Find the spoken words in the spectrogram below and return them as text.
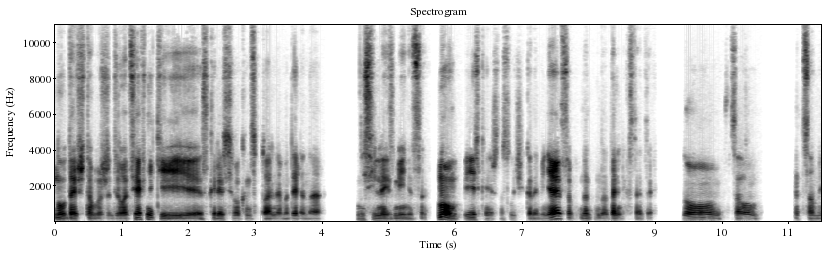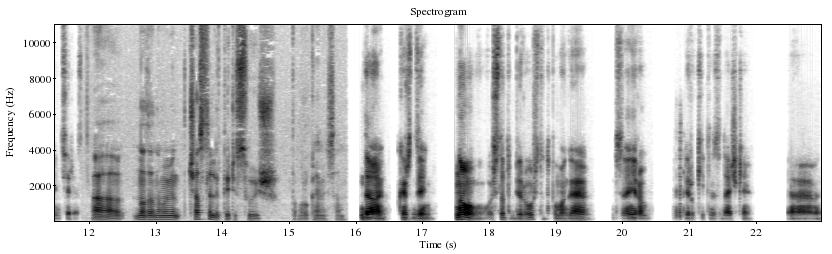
Ну, дальше там уже дела техники, и, скорее всего, концептуальная модель, она не сильно изменится. Ну, есть, конечно, случаи, когда меняется на, на дальних стадиях, но в целом это самое интересное. А на данный момент часто ли ты рисуешь там руками сам? Да, каждый день. Ну, что-то беру, что-то помогаю дизайнерам, беру какие-то задачки. Э,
